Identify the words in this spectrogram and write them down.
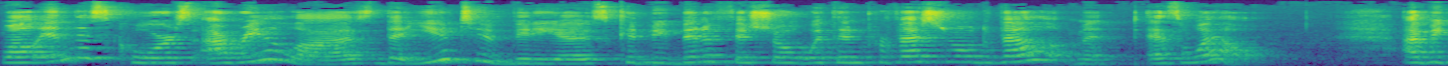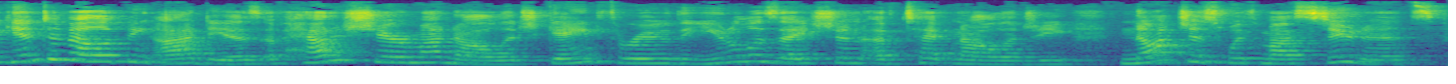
While in this course, I realized that YouTube videos could be beneficial within professional development as well. I began developing ideas of how to share my knowledge gained through the utilization of technology, not just with my students,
